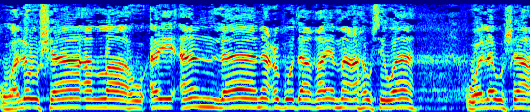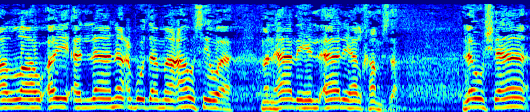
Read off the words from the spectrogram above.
ولو شاء الله أي أن لا نعبد غير معه سواه ولو شاء الله أي أن لا نعبد معه سواه من هذه الآلهة الخمسة. لو شاء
